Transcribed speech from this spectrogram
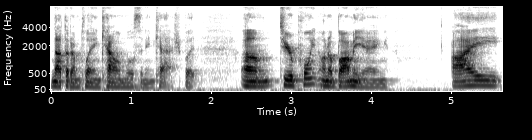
not that I'm playing Callum Wilson in cash, but um, to your point on Aubameyang, I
